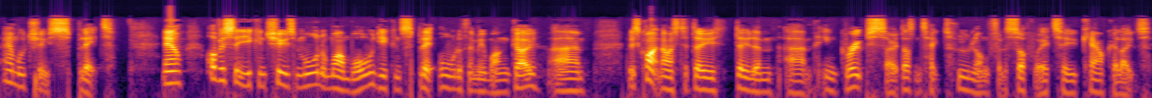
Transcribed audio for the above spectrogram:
and we'll choose split. Now, obviously you can choose more than one wall. You can split all of them in one go, um, but it's quite nice to do, do them um, in groups so it doesn't take too long for the software to calculate.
